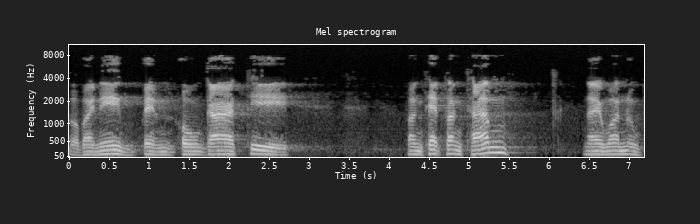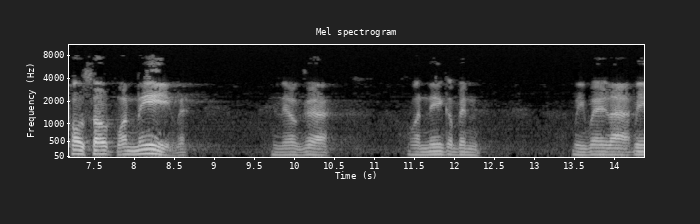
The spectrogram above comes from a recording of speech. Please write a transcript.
ต่อไปนี้เป็นโอกาสที่ฟังเทศฟังธรรมในวันอุโบสถวันนี้นะแล้วก็วันนี้ก็เป็นมีเวลา มี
